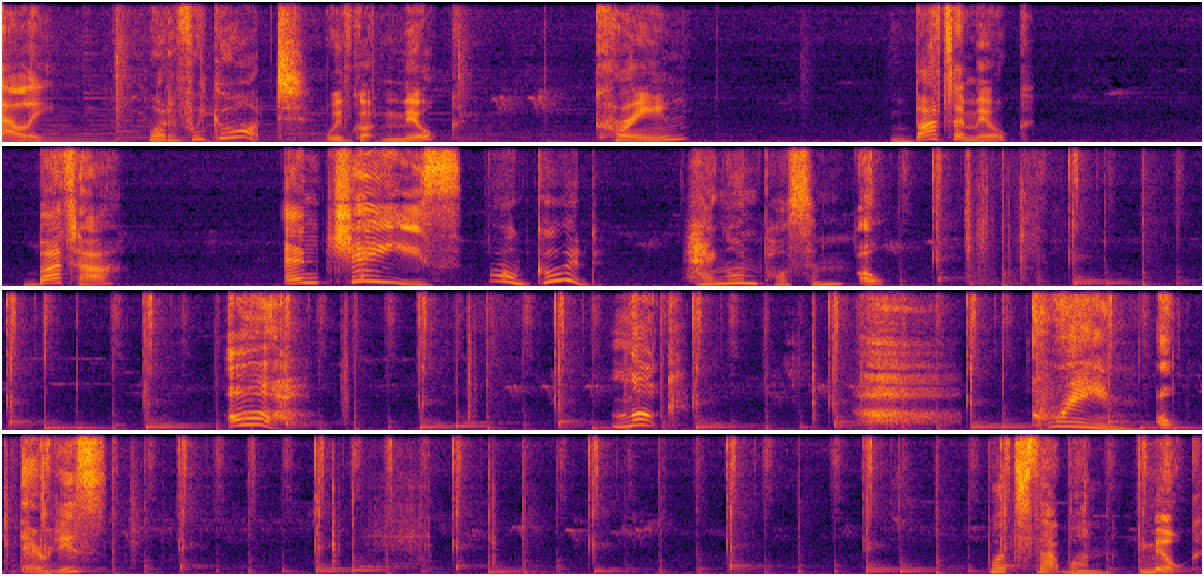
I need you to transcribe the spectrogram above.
Sally. What have we got? We've got milk, cream, buttermilk, butter, and cheese. Oh, good. Hang on, Possum. Oh. Oh! Look! cream. Oh, there it is. What's that one? Milk.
